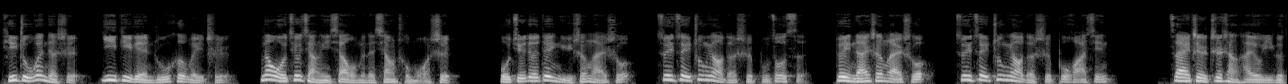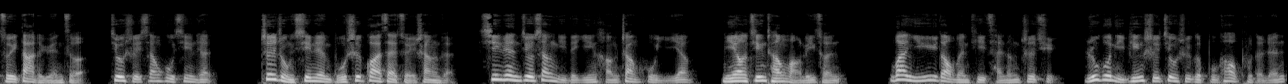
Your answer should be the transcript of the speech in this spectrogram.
题主问的是异地恋如何维持，那我就讲一下我们的相处模式。我觉得对女生来说，最最重要的是不作死；对男生来说，最最重要的是不花心。在这之上，还有一个最大的原则，就是相互信任。这种信任不是挂在嘴上的。信任就像你的银行账户一样，你要经常往里存，万一遇到问题才能支取。如果你平时就是个不靠谱的人，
